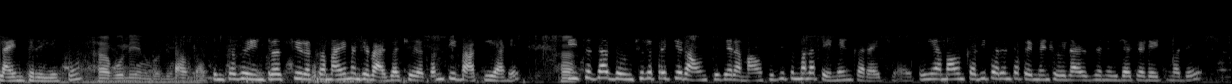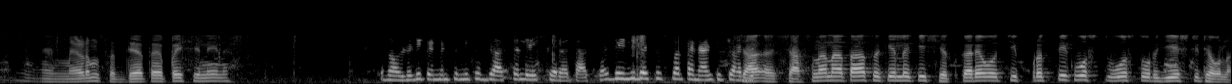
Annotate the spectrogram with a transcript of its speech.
लाईन पे रहिए सर हा बोलिए ना बोलिए होता. तुमचा जो इंटरेस्टची रक्कम आहे म्हणजे व्याजाची रक्कम ती बाकी आहे. तीस हजार दोनशे रुपयाची राऊंड फिगर अमाऊंट आहे ती तुम्हाला पेमेंट करायची आहे. तर ही अमाऊंट कधीपर्यंत पेमेंट होईल आज आणि उद्याच्या डेटमध्ये मॅडम सध्या तर पैसे नाही ना. पण ऑलरेडी पेमेंट तुम्ही खूप जास्त लेट करत आहात सर. डेली बेसिसवर पेनल्टी चार्ज शा- शासनानं आता असं केलं की शेतकऱ्यावरची प्रत्येक वस्तू वस्तूवर जीएसटी ठेवला.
